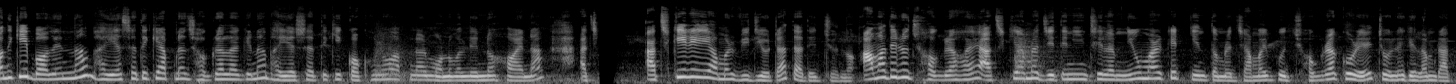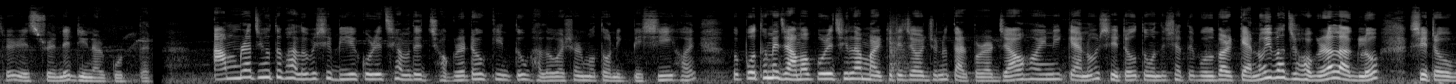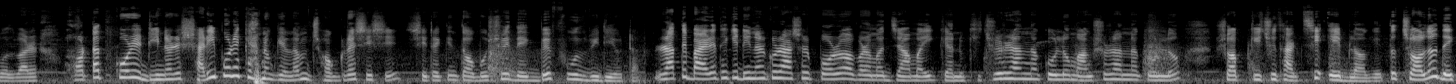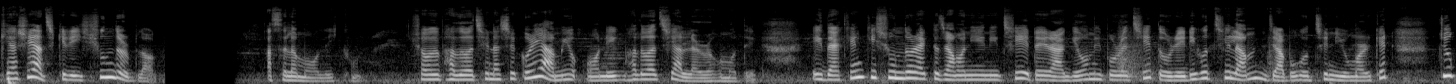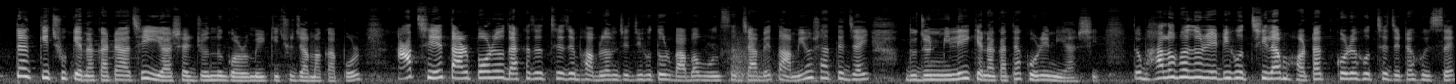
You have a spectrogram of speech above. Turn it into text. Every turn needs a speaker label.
Speaker 1: অনেকেই বলেন না, ভাইয়ার সাথে কি আপনার ঝগড়া লাগে না? ভাইয়ার সাথে কি কখনো আপনার মনোমালিন্য হয় না? আজ, আজকের এই আমার ভিডিওটা তাদের জন্য। আমাদেরও ঝগড়া হয়। আজকে আমরা যেতে নিয়েছিলাম নিউ মার্কেট, কিন্তু আমরা জামাইপুর ঝগড়া করে চলে গেলাম রাত্রে রেস্টুরেন্টে ডিনার করতে। আমরা যেহেতু ভালোবেসে বিয়ে করেছি, আমাদের ঝগড়াটাও কিন্তু ভালোবাসার মতো অনেক বেশিই হয়। তো প্রথমে জামা পরেছিলাম মার্কেটে যাওয়ার জন্য, তারপর আর যাওয়া হয়নি। কেন? সেটাও তোমাদের সাথে বলব। আর কেনই বা ঝগড়া লাগল, সেটাও বলব। আর হঠাৎ করে ডিনারের শাড়ি পরে কেন গেলাম? ঝগড়া শেষে, সেটা কিন্তু অবশ্যই দেখবে ফুল ভিডিওটা। রাতে বাইরে থেকে ডিনার করে আসার পরও আবার আমার জামাই কেন খিচুড়ি রান্না করল, মাংস রান্না করল সব কিছু থাকছে এই ব্লগে। তো চলো দেখে আসি আজকের এই সুন্দর ব্লগ। আসসালামু আলাইকুম। সবাই ভালো আছেন আশা করি? আমি অনেক ভালো আছি, আল্লাহর রহমতে। এই দেখেন কি সুন্দর একটা জামা নিয়ে নিচ্ছি, এটা এর আগেও আমি পরেছি। তো রেডি হচ্ছিলাম, যাব হচ্ছে নিউ মার্কেট। টুকটাক কিছু কেনাকাটা আছে ই আসার জন্য গরমের কিছু জামা কাপড় আছে। তারপরেও দেখা যাচ্ছে যে ভাবলাম যে যেহেতু ওর বাবা বলছে যাবে, তো আমিও সাথে যাই, দুজন মিলেই কেনাকাটা করে নিয়ে আসি। তো ভালো ভালো রেডি হচ্ছিলাম, হঠাৎ করে হচ্ছে যেটা হয়েছে,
